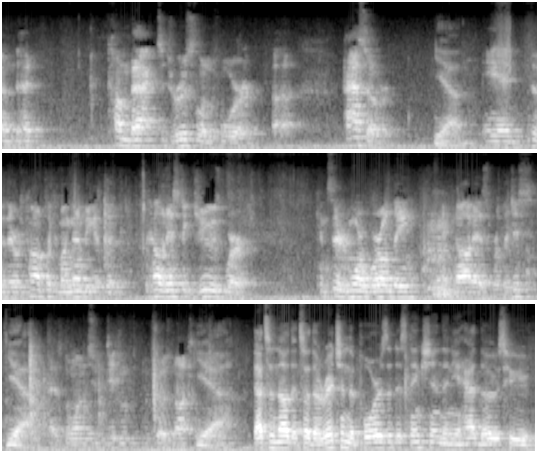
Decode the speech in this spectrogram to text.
and had come back to Jerusalem for uh, Passover. Yeah. And so there was conflict among them because the Hellenistic Jews were considered more worldly and not as religious. Yeah. As the ones who didn't, who chose not to. Yeah. That's another. So the rich and the poor is a distinction. Then you had those who,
